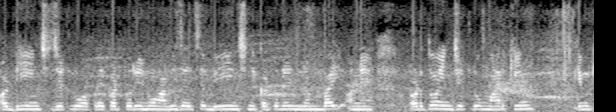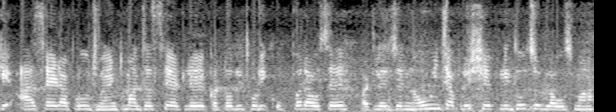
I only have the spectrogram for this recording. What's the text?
અઢી ઇંચ જેટલું આપણે કટોરીનું આવી જાય છે. બે ઇંચની કટોરીની લંબાઈ અને અડધો ઇંચ જેટલું માર્કિંગ કેમ કે આ સાઈડ આપણું જોઈન્ટમાં જશે એટલે કટોરી થોડીક ઉપર આવશે. એટલે જે નવ ઇંચ આપણે શેપ લીધો છે બ્લાઉઝમાં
